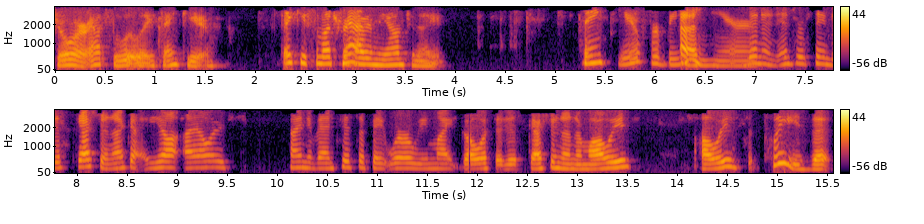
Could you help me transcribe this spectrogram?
sure. Absolutely. Thank you. Thank you so much for yeah. having me on tonight. Thank you for being yeah, here. It's been an interesting discussion. I got, you know, I always kind of anticipate where we might go with the discussion, and I'm always always pleased that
